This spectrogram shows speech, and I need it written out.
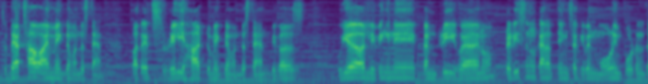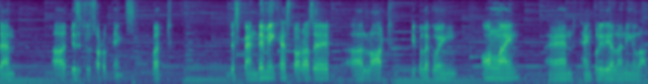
So that's how I make them understand. But it's really hard to make them understand because we are living in a country where you know traditional kind of things are given more importance than uh, digital sort of things. But this pandemic has taught us a, a lot. People are going online, and thankfully they are learning a lot.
